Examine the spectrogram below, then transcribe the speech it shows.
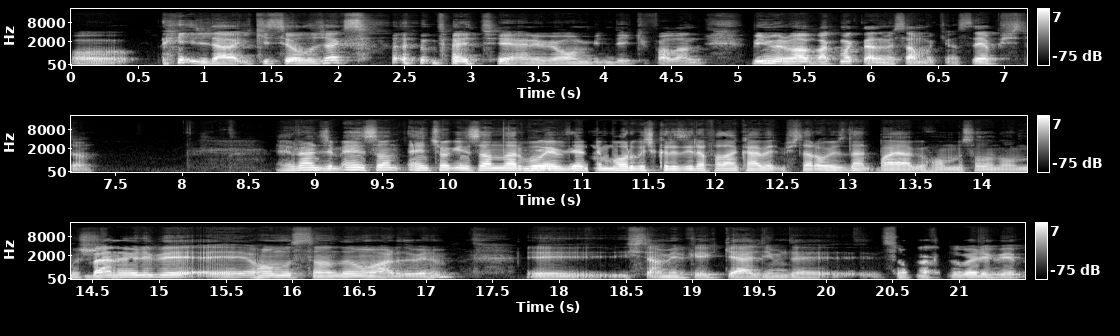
o illa ikisi olacaksa bence yani bir 10 binde iki falan. Bilmiyorum abi bakmak lazım. Hesap makinesi yap işte onu. Evrencim en son en çok insanlar bu evlerini mortgage kriziyle falan kaybetmişler. O yüzden bayağı bir homeless olan olmuş. Ben öyle bir e, homeless tanıdığım vardı benim. Eee, işte, Amerika'ya ilk geldiğimde sokakta böyle bir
